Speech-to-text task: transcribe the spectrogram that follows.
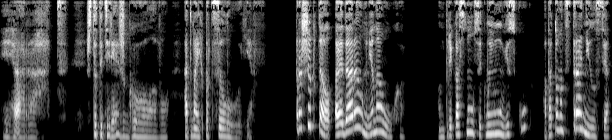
«Я рад, что ты теряешь голову от моих поцелуев», — прошептал Айдарел мне на ухо. Он прикоснулся к моему виску, а потом отстранился.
